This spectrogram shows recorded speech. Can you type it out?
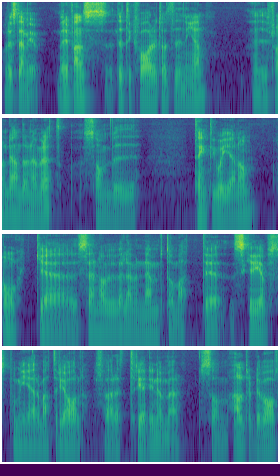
Och det stämmer ju. Men det fanns lite kvar utav tidningen från det andra numret som vi tänkte gå igenom. Och eh, sen har vi väl även nämnt om att det skrevs på mer material för ett tredje nummer som aldrig blev av.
